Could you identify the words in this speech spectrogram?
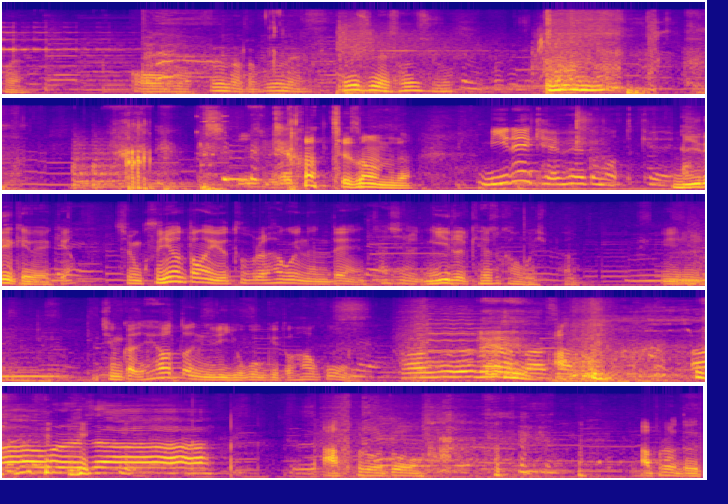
좋아요 어 훈훈하다 훈훈해. 선수네 선수. 죄송합니다 미래 계획은 어떻게? 미래 계획이요? 지금 9년 동안 유튜브를 하고 있는데 사실 일을 계속 하고 싶어요. 일을 지금까지 해왔던 일이 요거기도 하고 아 앞으로도 앞으로도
